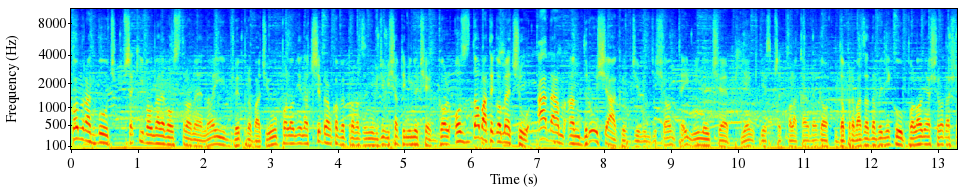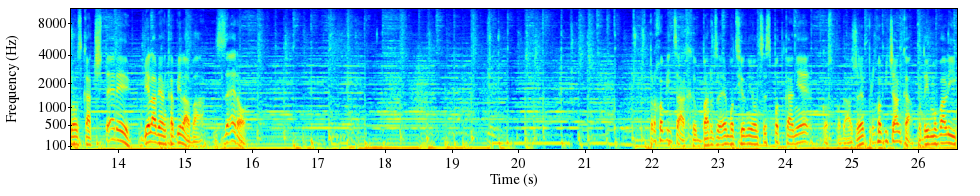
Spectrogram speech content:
Konrad Budź, przekiwał na lewą stronę, no i wyprowadził Polonię na trzybramkowe prowadzenie w 90 minucie. Gol ozdoba tego meczu. Adam Andrusiak w 90 minucie pięknie sprzed pola karnego doprowadza do wyniku Polonia Środa Śląska 4, Bielawianka Bielawa 0. Prochowicach. Bardzo emocjonujące spotkanie. Gospodarze Prochowiczanka podejmowali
